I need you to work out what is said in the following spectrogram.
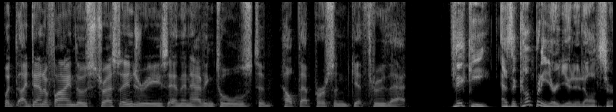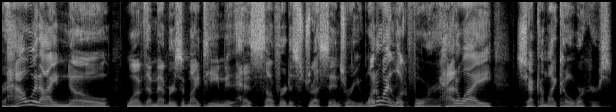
but identifying those stress injuries and then having tools to help that person get through that. Vicki, as a company or unit officer, how would I know one of the members of my team has suffered a stress injury? What do I look for? How do I check on my coworkers?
